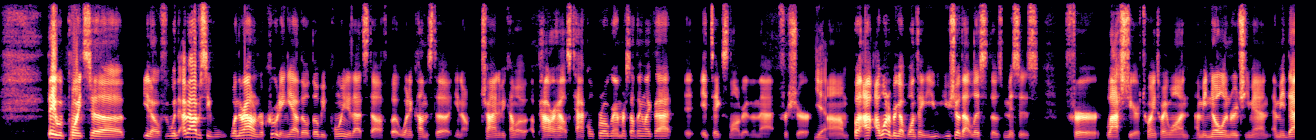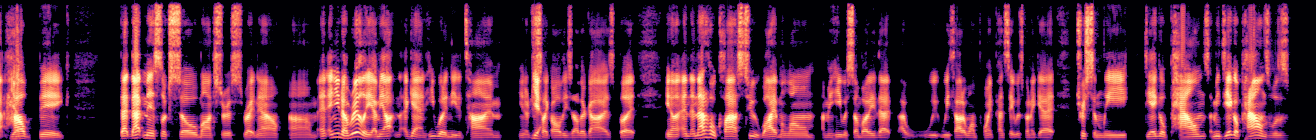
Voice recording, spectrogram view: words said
they would point to you know when I mean obviously when they're out on recruiting, yeah, they'll they'll be pointing to that stuff. But when it comes to you know trying to become a, a powerhouse tackle program or something like that, it, it takes longer than that for sure. Yeah. Um, but I, I want to bring up one thing. You you showed that list of those misses for last year, 2021. I mean, Nolan Rucci, man. I mean, that how big that that miss looks so monstrous right now. Um, and and you know, really, I mean, I, again, he would have needed time, you know, just Yeah. like all these other guys. But you know, and, and that whole class too, Wyatt Malone. I mean, he was somebody that I, we we thought at one point Penn State was going to get Tristan Leigh, Diego Pounds. I mean, Diego Pounds was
